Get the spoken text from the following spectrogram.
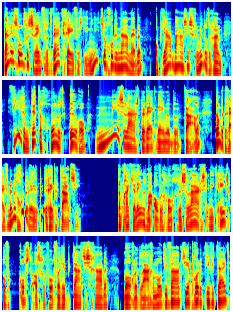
Daarin stond geschreven dat werkgevers die niet zo goede naam hebben, op jaarbasis gemiddeld ruim 3400 euro meer salaris per werknemer betalen dan bedrijven met een goede reputatie. Dan praat je alleen nog maar over de hogere salaris en niet eens over kosten als gevolg van reputatieschade, mogelijk lage motivatie en productiviteit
